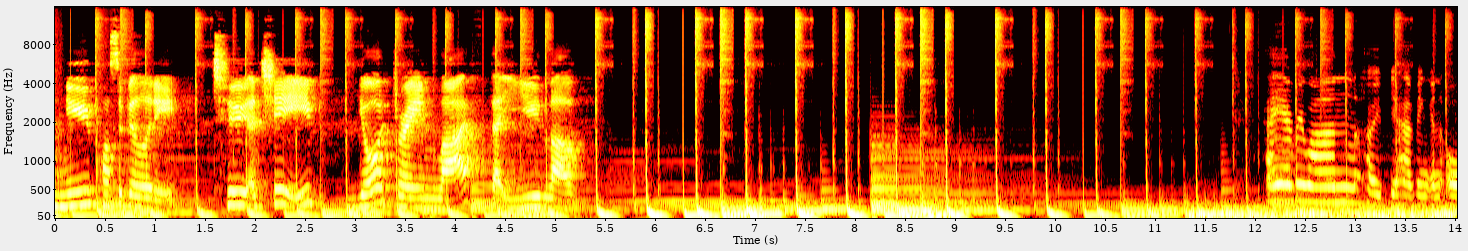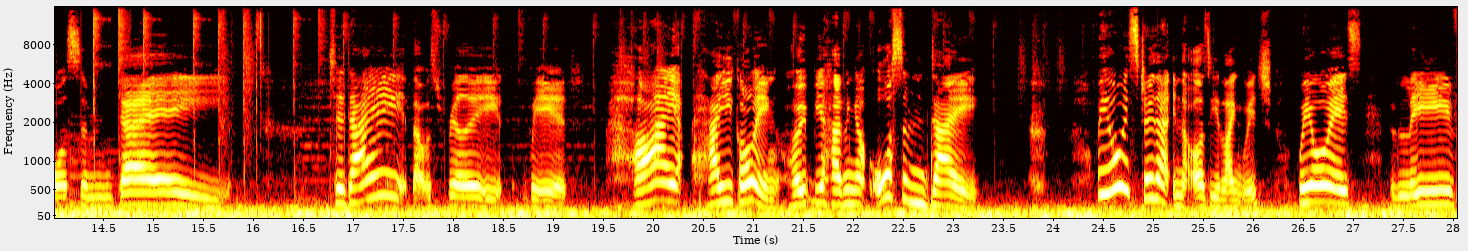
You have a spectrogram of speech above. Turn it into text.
new possibility to achieve your dream life that you love. Hope you're having an awesome day. Today, that was really weird. Hi, how are you going? Hope you're having an awesome day. We always do that in the Aussie language. We always leave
